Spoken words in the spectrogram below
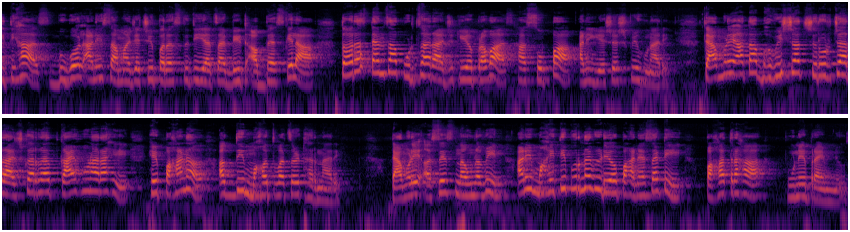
इतिहास भूगोल आणि समाजाची परिस्थिती याचा नीट अभ्यास केला तरच त्यांचा पुढचा राजकीय प्रवास हा सोपा आणि यशस्वी होणार आहे. त्यामुळे आता भविष्यात शिरूरच्या राजकारणात काय होणार आहे हे पाहणं अगदी महत्त्वाचं ठरणार आहे. त्यामुळे असेच नवनवीन आणि माहितीपूर्ण व्हिडिओ पाहण्यासाठी पाहत रहा पुणे प्राईम न्यूज.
